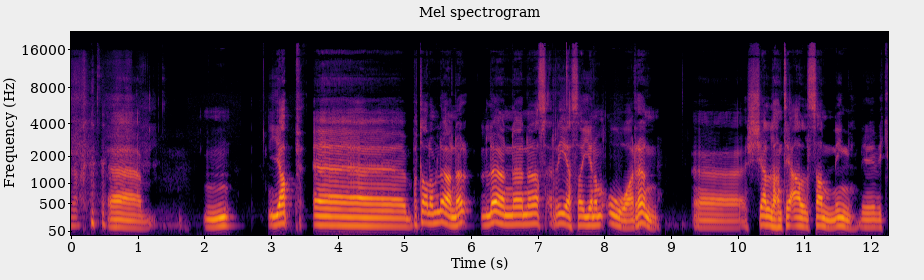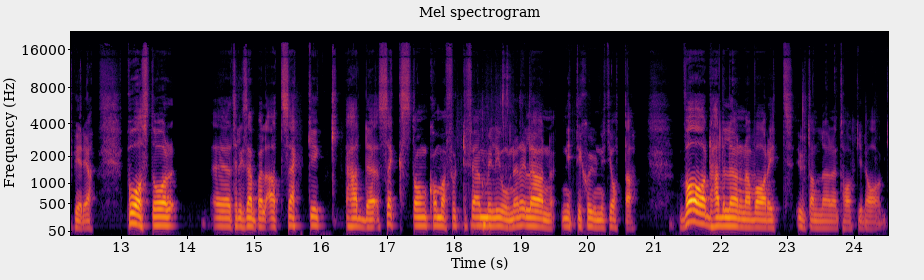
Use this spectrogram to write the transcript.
Ja. uh, mm. Japp. Eh, på tal om löner. Lönernas resa genom åren. Eh, källan till all sanning, det är Wikipedia, påstår eh, till exempel att Sakic hade 16,45 miljoner i lön 97-98. Vad hade lönerna varit utan lönetak idag?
